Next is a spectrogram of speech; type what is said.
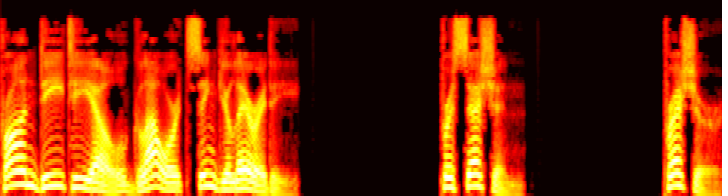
Prandtl Glauert singularity. Precession. Pressure.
